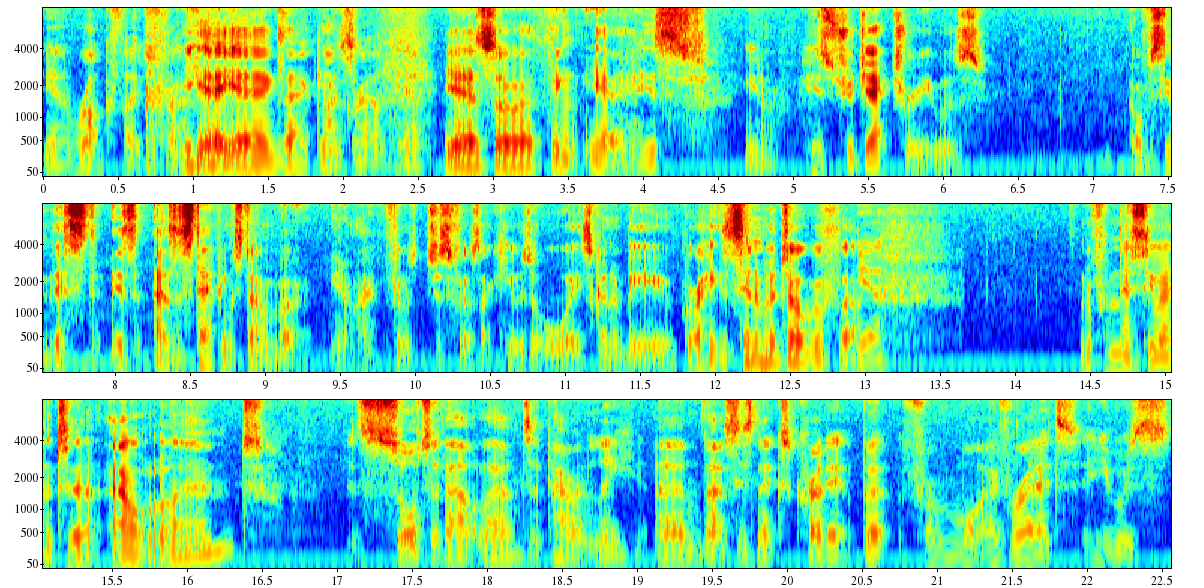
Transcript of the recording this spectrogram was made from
yeah rock photograph Yeah, yeah, exactly. Background yeah yeah, so I think yeah, his you know his trajectory was obviously this is as a stepping stone, but you know I feel just feels like he was always going to be a great cinematographer. yeah And from this, he went to Outland. sort of outland apparently um, that's his next credit but from what I've read he was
